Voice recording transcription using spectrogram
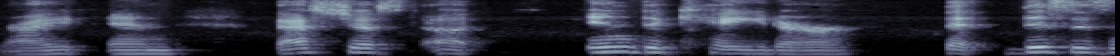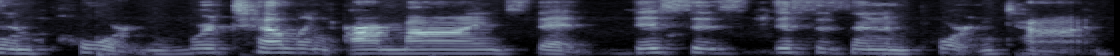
right? And that's just a indicator that this is important. We're telling our minds that this is this is an important time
